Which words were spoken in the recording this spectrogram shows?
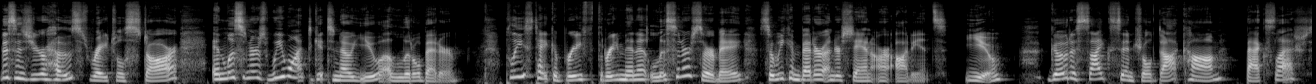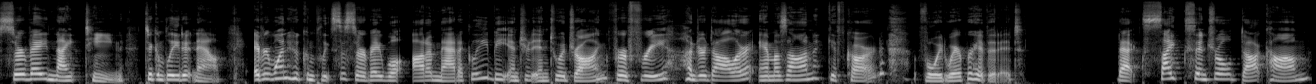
This is your host, Rachel Star, and listeners, we want to get to know you a little better. Please take a brief three minute listener survey so we can better understand our audience, you. Go to psychcentral.com backslash survey 19 to complete it now. Everyone who completes the survey will automatically be entered into a drawing for a free $100 Amazon gift card, void where prohibited. That's psychcentral.com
